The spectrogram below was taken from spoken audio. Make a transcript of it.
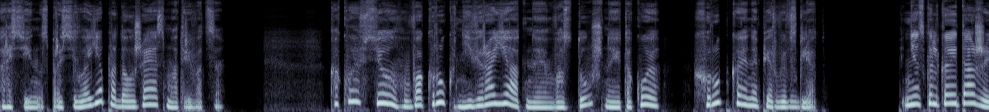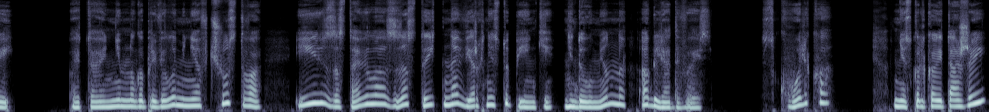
рассеянно спросила я, продолжая осматриваться. Какое все вокруг невероятное, воздушное и такое хрупкое на первый взгляд. Несколько этажей. Это немного привело меня в чувство и заставило застыть на верхней ступеньке, недоуменно оглядываясь. Сколько? Несколько этажей?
